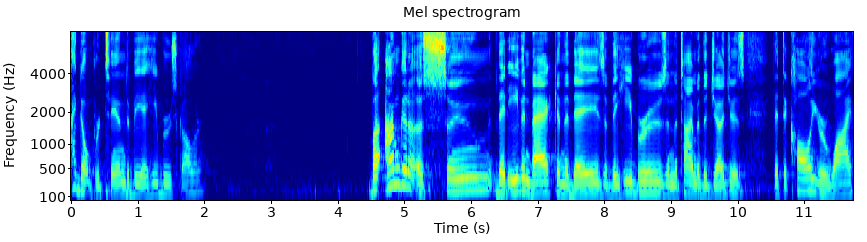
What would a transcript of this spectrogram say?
I don't pretend to be a Hebrew scholar. But I'm going to assume that even back in the days of the Hebrews and the time of the judges, that to call your wife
